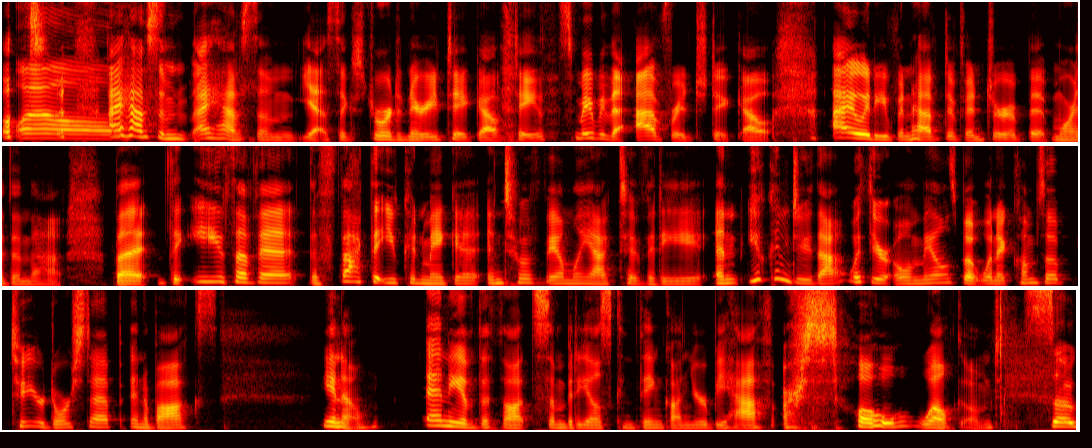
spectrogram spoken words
Well, I have some I have some yes, extraordinary takeout tastes. Maybe the average takeout. I would even have to venture a bit more than that. But the ease of it, the fact that you can make it into a family activity and you can do that with your own meals, but when it comes up to your doorstep in a box, you know, any of the thoughts somebody else can think on your behalf are so welcomed. So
